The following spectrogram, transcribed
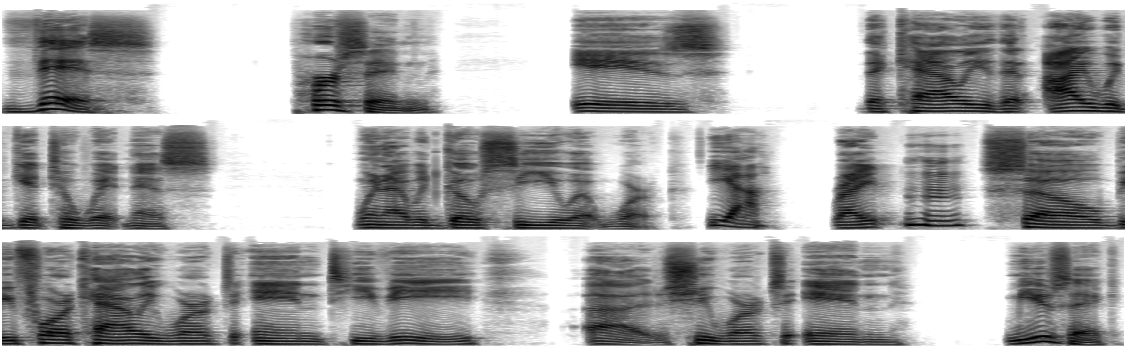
this person is the Callie that I would get to witness when I would go see you at work, Yeah. right? hmm So before Callie worked in TV, uh, she worked in music.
